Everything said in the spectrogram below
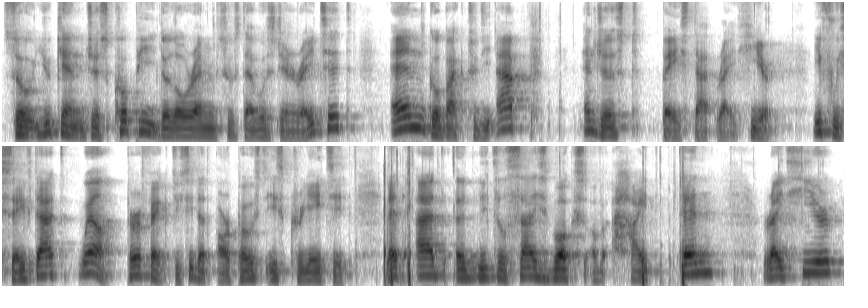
So you can just copy the lorem ipsum that was generated and go back to the app and just paste that right here. If we save that, well, perfect. You see that our post is created. Let's add a little size box of height 10 right here.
